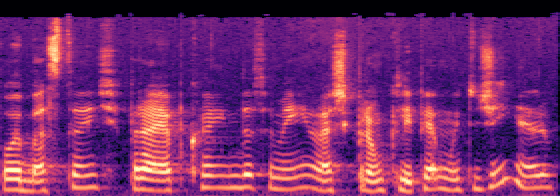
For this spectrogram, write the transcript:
Pô, é bastante. Pra época ainda também, eu acho que pra um clipe é muito dinheiro.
